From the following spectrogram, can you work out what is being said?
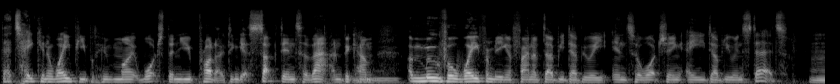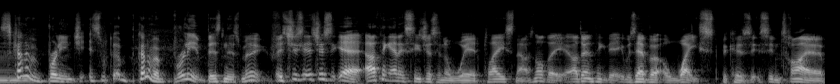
They're taking away people who might watch the new product and get sucked into that and become Mm. a move away from being a fan of WWE into watching AEW instead. It's kind of a brilliant. It's kind of a brilliant business move. It's just, it's just, yeah. I think NXT is just in a weird place now. It's not that I don't think that it was ever a waste because its entire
